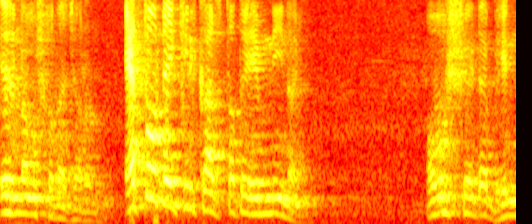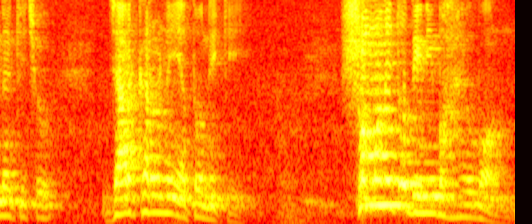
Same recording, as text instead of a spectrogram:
এর নাম সদাচরণ। এত নেকির কাজ তা তো এমনি নয়। অবশ্যই এটা ভিন্ন কিছু, যার কারণে এত নেকি। সম্মানিত দিনী ভাই বোন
